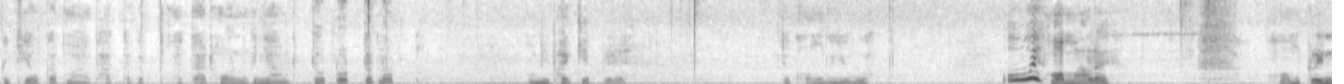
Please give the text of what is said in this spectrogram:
ไปเที่ยวกลับมาผักกับแบบอากาศร้อนมันก็ยาวจุดรุดจุดรุดโอ้มีไผ่เก็บด้วยเจ้าของพายุอะโอ้ยหอมมากเลย หอมกลิ่น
